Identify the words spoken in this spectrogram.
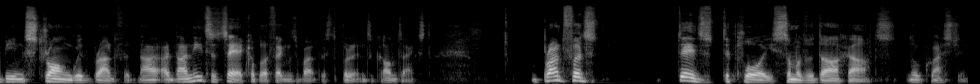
being strong with Bradford. Now, I, I need to say a couple of things about this to put it into context. Bradford did deploy some of the dark arts, no question.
